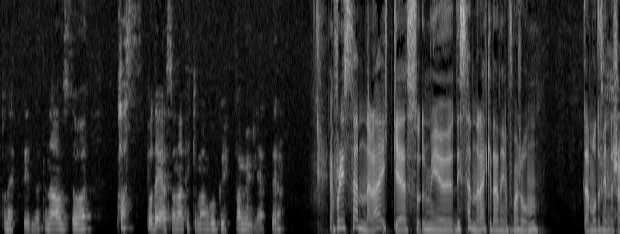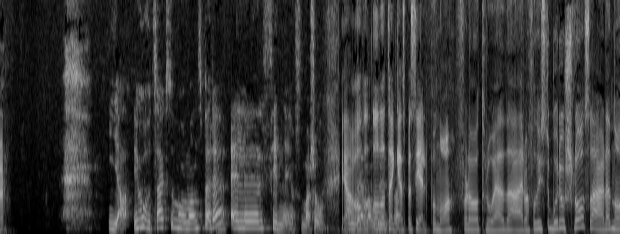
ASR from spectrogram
på nettsidene til Nav. Så pass på det, sånn at ikke man går glipp av muligheter. Ja, For de sender deg ikke, så mye, de sender deg ikke den informasjonen? Den må du finne sjøl? Ja, i hovedsak så må man spørre eller finne informasjon. Ja, og, og, da tenker jeg spesielt på nå, for da tror jeg det er, i hvert fall hvis du bor i Oslo, så er det nå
